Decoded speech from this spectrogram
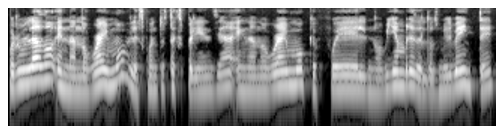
por un lado, en NaNoWriMo, les cuento esta experiencia, en NaNoWriMo, que fue el noviembre del 2020,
